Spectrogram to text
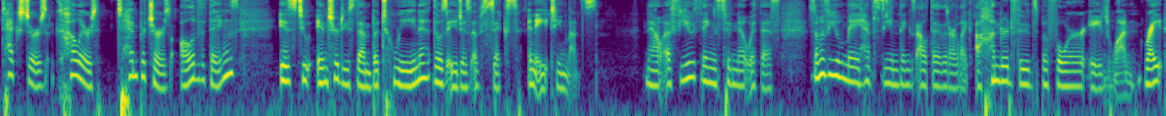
textures, colors, temperatures, all of the things is to introduce them between those ages of 6 and 18 months. Now, a few things to note with this. Some of you may have seen things out there that are like 100 foods before age one, right?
